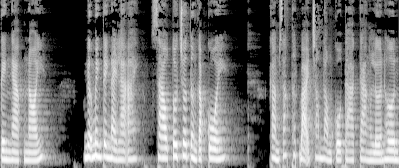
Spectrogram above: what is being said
kinh ngạc nói Nữ minh tinh này là ai? Sao tôi chưa từng gặp cô ấy? Cảm giác thất bại trong lòng cô ta càng lớn hơn.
